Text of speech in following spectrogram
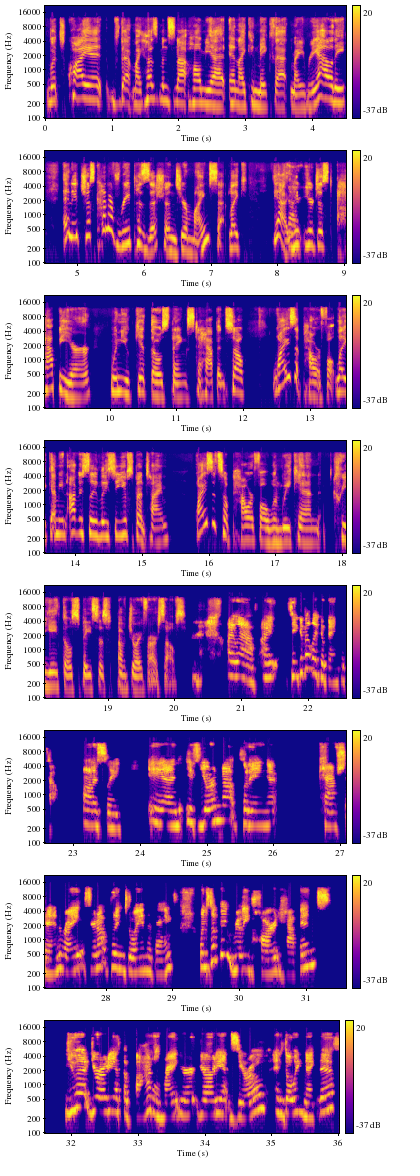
what's quiet that my husband's not home yet and I can make that my reality. And it just kind of repositions your mindset. Like, yeah, yeah. You're, you're just happier when you get those things to happen. So why is it powerful? Like, I mean, obviously, Lisa, you've spent time. Why is it so powerful when we can create those spaces of joy for ourselves? I laugh. I think of it like a bank account, honestly. And if you're not putting cash in, right? If you're not putting joy in the bank, when something really hard happens, you you're already at the bottom, right? You're you're already at zero, and going negative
